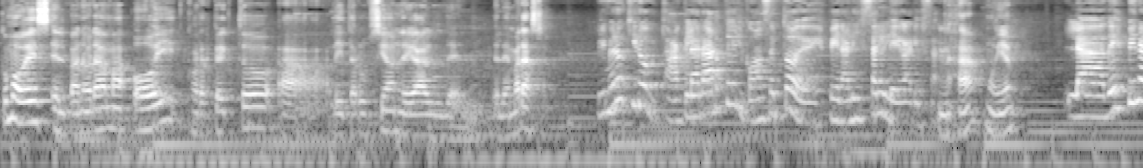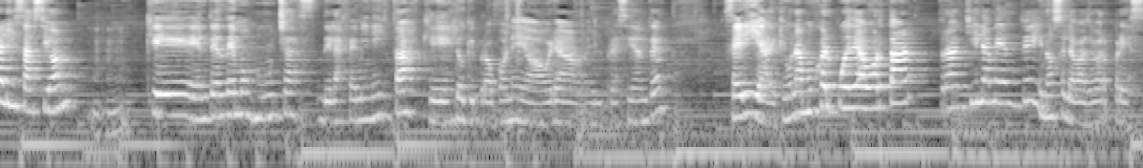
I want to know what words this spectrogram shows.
¿Cómo ves el panorama hoy con respecto a la interrupción legal del, embarazo? Primero quiero aclararte el concepto de despenalizar y legalizar. Ajá, muy bien. La despenalización que entendemos muchas de las feministas, que es lo que propone ahora el presidente, sería que una mujer puede abortar tranquilamente y no se la va a llevar presa.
